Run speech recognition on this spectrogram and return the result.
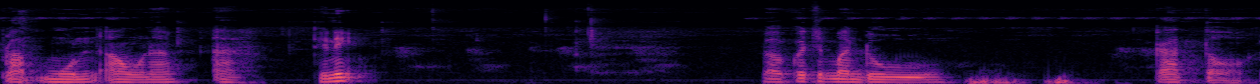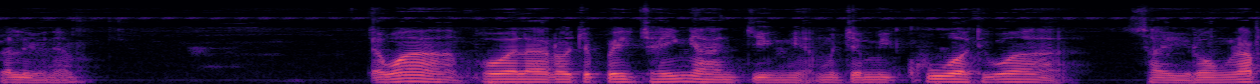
ปรับหมุนเอานะครับอะทีนี้ เราก็จะมาดูการต่อกันเลยนะครับแต่ว่าพอเวลาเราจะไปใช้งานจริงเนี่ยมันจะมีขั้วที่ว่าใส่รองรับ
